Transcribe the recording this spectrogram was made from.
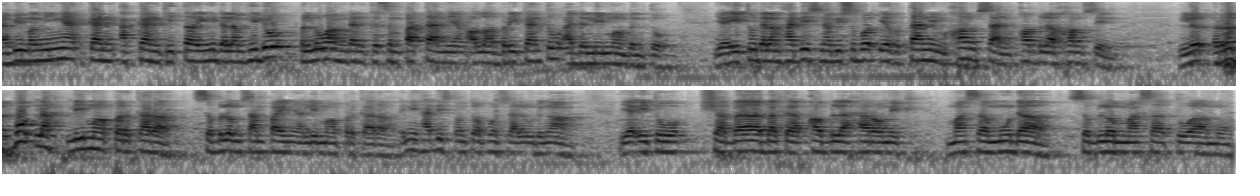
Nabi mengingatkan akan kita ini dalam hidup peluang dan kesempatan yang Allah berikan tu ada lima bentuk. Iaitu dalam hadis Nabi sebut irtanim khamsan qabla khamsin. Rebutlah lima perkara sebelum sampainya lima perkara. Ini hadis tuan-tuan pun selalu dengar. Iaitu syababaka qabla haramik masa muda sebelum masa tuamu.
